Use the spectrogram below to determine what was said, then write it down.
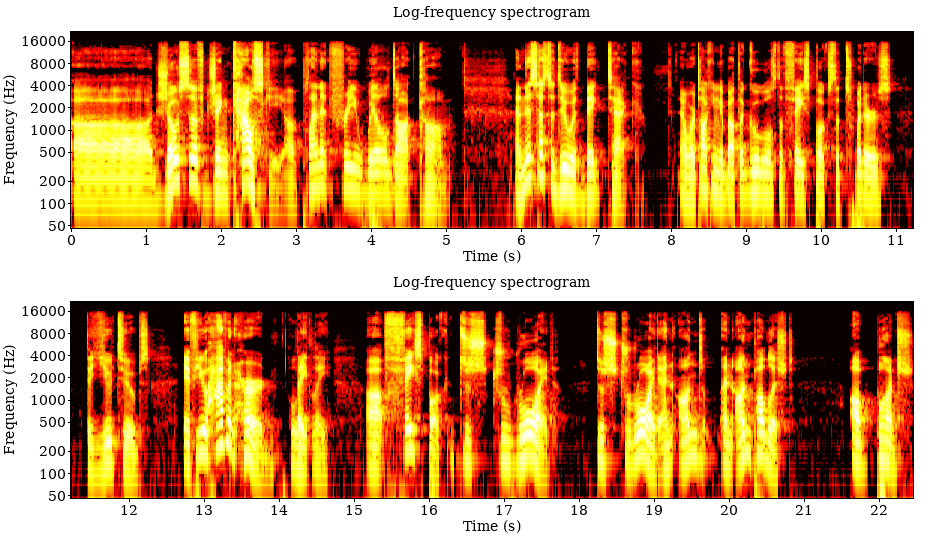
uh, Joseph Jankowski of PlanetFreeWill.com. And this has to do with big tech. And we're talking about the Googles, the Facebooks, the Twitters, the YouTubes. If you haven't heard lately, uh, Facebook destroyed, destroyed, and, un- and unpublished a bunch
